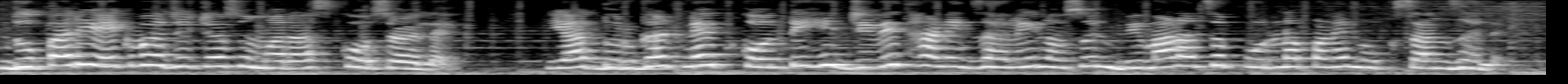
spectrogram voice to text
दुपारी एक वाजेच्या सुमारास कोसळलंय. या दुर्घटनेत कोणतीही जीवितहानी झाली नसून विमानाचं पूर्णपणे नुकसान झालंय.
